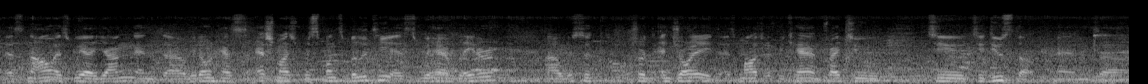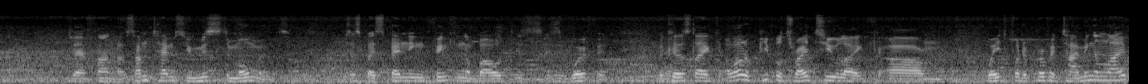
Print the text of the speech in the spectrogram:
as now as we are young and uh, we don't have as much responsibility as we have later, uh, we should should enjoy it as much as we can. Try to to, to do stuff and uh, to have fun. Sometimes you miss the moment just by spending thinking about is, is it worth it because like a lot of people try to like um, wait for the perfect timing in life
